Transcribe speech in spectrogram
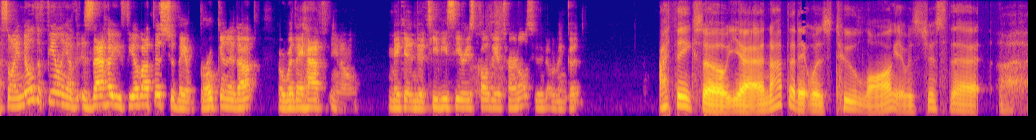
so I know the feeling of is that how you feel about this? Should they have broken it up, or would they have you know make it into a TV series called The Eternals? You think that would have been good? I think so. Yeah, and not that it was too long. It was just that, uh,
